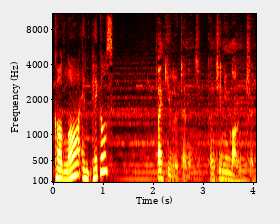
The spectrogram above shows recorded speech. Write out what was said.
called Law and Pickles. Thank you, Lieutenant. Continue monitoring.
